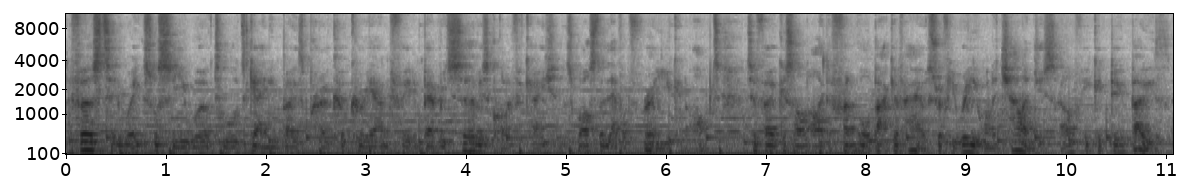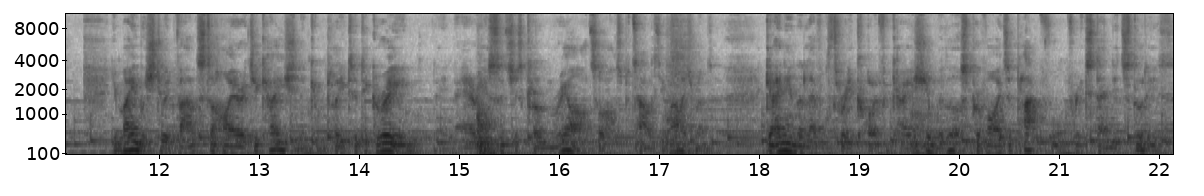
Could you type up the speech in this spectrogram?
The first two weeks will see you work towards gaining both Pro Cookery and Food and Beverage Service qualifications, whilst at level 3 you can opt to focus on either front or back of house, or if you really want to challenge yourself, you could do both. You may wish to advance to higher education and complete a degree in areas such as culinary arts or hospitality management. Gaining a level 3 qualification with us provides a platform for extended studies.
